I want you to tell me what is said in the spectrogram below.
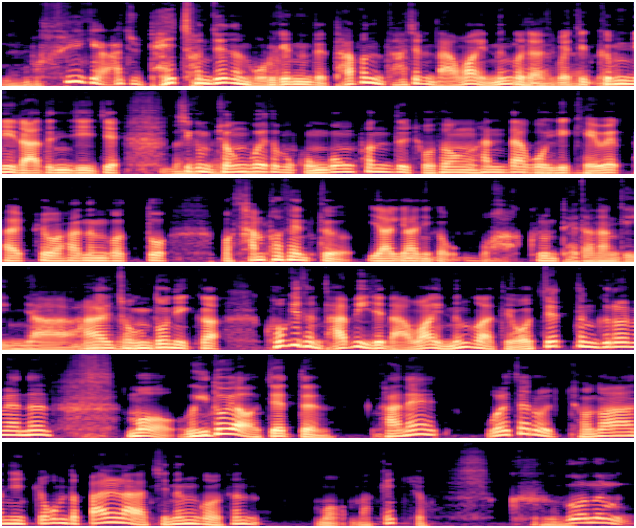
네. 뭐 수익이 아주 대천재는 모르겠는데 답은 사실은 나와 있는 거지 네? 네, 네, 금리라든지 이제 네, 지금 네, 정부에서 뭐 공공펀드 조성한다고 이게 계획 발표하는 것도 뭐 3% 이야기하니까 음. 와 그런 대단한 게 있냐 할 정도니까 거기선 답이 이제 나와 있는 것 같아요. 어쨌든 그러면은 뭐 의도야 어쨌든 간에 월세로 전환이 조금 더 빨라지는 것은 뭐 맞겠죠. 그거는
